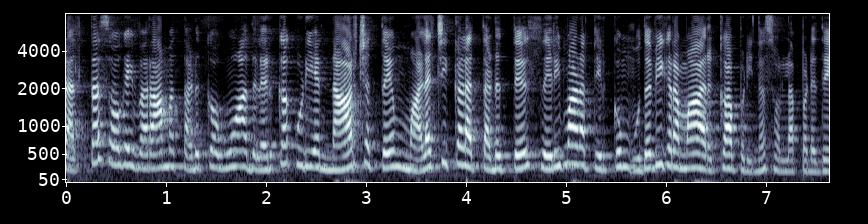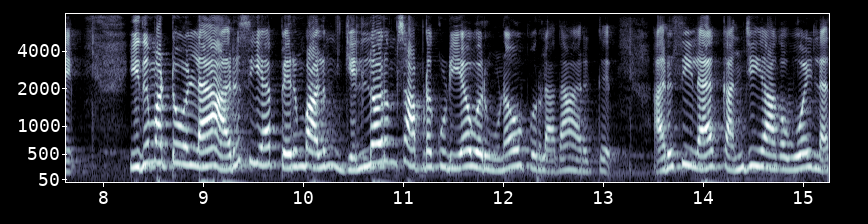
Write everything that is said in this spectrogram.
ரத்த சோகை வராமல் தடுக்கவும் அதில் இருக்கக்கூடிய நார்ச்சத்து மலச்சிக்கலை தடுத்து செரிமானத்திற்கும் உதவிகரமாக இருக்குது அப்படின்னு சொல்லப்படுது. இது மட்டும் இல்லை அரிசியை பெரும்பாலும் எல்லோரும் சாப்பிடக்கூடிய ஒரு உணவுப் பொருளாக தான் இருக்குது அரிசியில் கஞ்சியாகவோ இல்லை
